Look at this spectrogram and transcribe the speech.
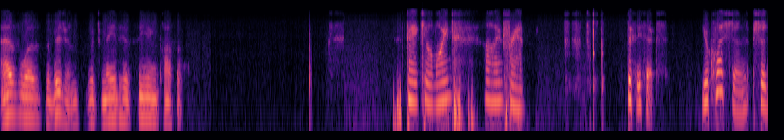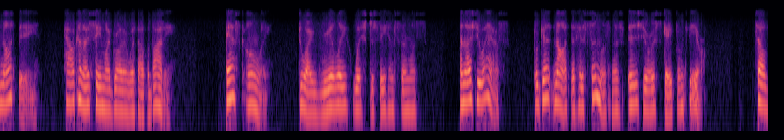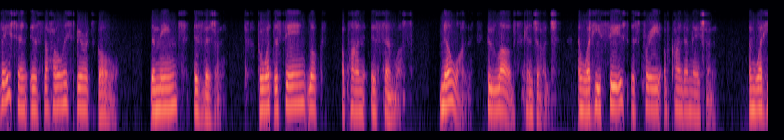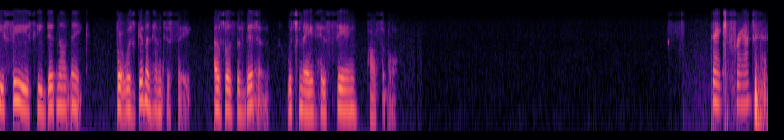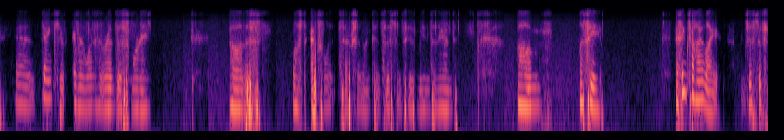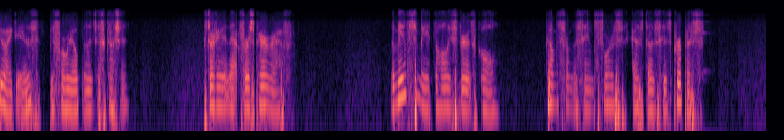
as was the vision which made his seeing possible. Thank you, Lemoyne. Uh, and Fran. 66. Your question should not be, How can I see my brother without the body? Ask only, do I really wish to see him sinless? And as you ask, forget not that his sinlessness is your escape from fear. Salvation is the Holy Spirit's goal. The means is vision. For what the seeing looks upon is sinless. No one who loves can judge, and what he sees is free of condemnation. And what he sees he did not make, for it was given him to see as was the vision which made his seeing possible. Thank you, Fran. And thank you, everyone who read this morning. Uh, this most excellent section on consistency of means and end. Um, let's see. I think to highlight just a few ideas before we open the discussion, starting in that first paragraph. The means to meet the Holy Spirit's goal comes from the same source as does his purpose.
